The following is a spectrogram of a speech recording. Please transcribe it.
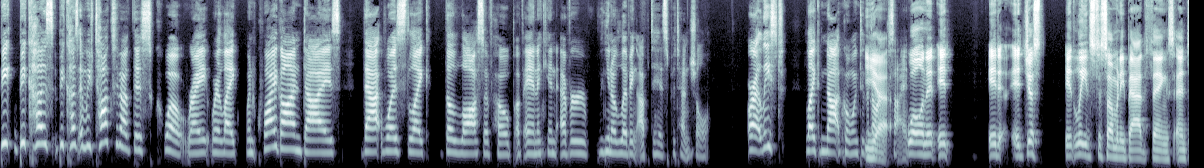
be, because because and we've talked about this quote, right? Where like when Qui-Gon dies, that was like the loss of hope of Anakin ever, you know, living up to his potential. Or at least like not going to the yeah dark side. well and it it it it just it leads to so many bad things and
